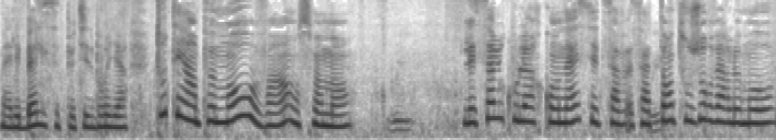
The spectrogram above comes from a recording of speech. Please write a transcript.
Mais elle est belle, cette petite bruyère. Tout est un peu mauve hein, en ce moment. Oui. Les seules couleurs qu'on ait, c'est ça, ça Oui. tend toujours vers le mauve.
